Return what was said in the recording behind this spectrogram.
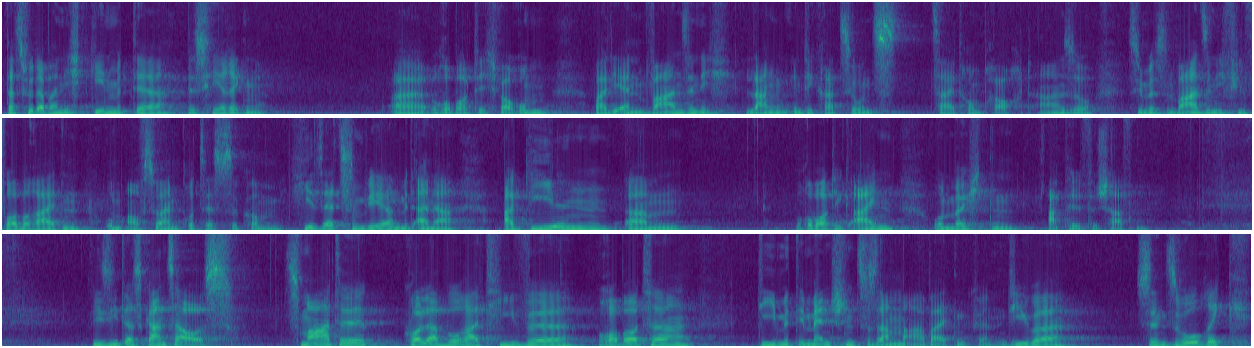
Das wird aber nicht gehen mit der bisherigen äh, Robotik. Warum? Weil die einen wahnsinnig langen Integrationszeitraum braucht. Also Sie müssen wahnsinnig viel vorbereiten, um auf so einen Prozess zu kommen. Hier setzen wir mit einer agilen ähm, Robotik ein und möchten Abhilfe schaffen. Wie sieht das Ganze aus? Smarte, kollaborative Roboter, die mit den Menschen zusammenarbeiten können, die über Sensorik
